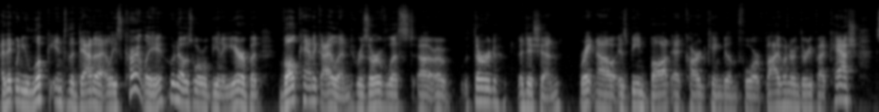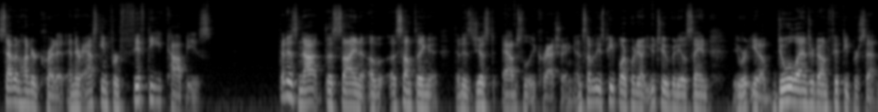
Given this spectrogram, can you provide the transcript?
I think when you look into the data, at least currently, who knows where we'll be in a year, but Volcanic Island Reserve List uh, uh third edition right now is being bought at Card Kingdom for 535 cash, 700 credit, and they're asking for 50 copies. That is not the sign of uh, something that is just absolutely crashing. And some of these people are putting out YouTube videos saying you know, dual lands are down 50%.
